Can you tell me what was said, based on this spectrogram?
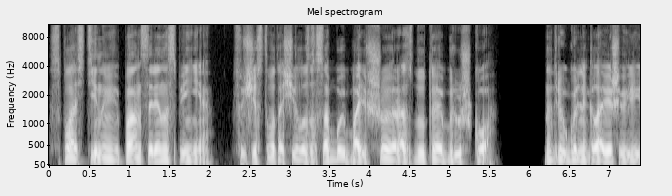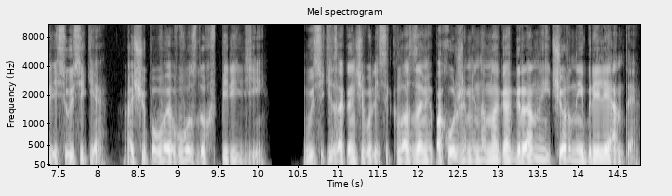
с пластинами панциря на спине. Существо тащило за собой большое раздутое брюшко. На треугольной голове шевелились усики, ощупывая воздух впереди. Усики заканчивались глазами, похожими на многогранные черные бриллианты.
